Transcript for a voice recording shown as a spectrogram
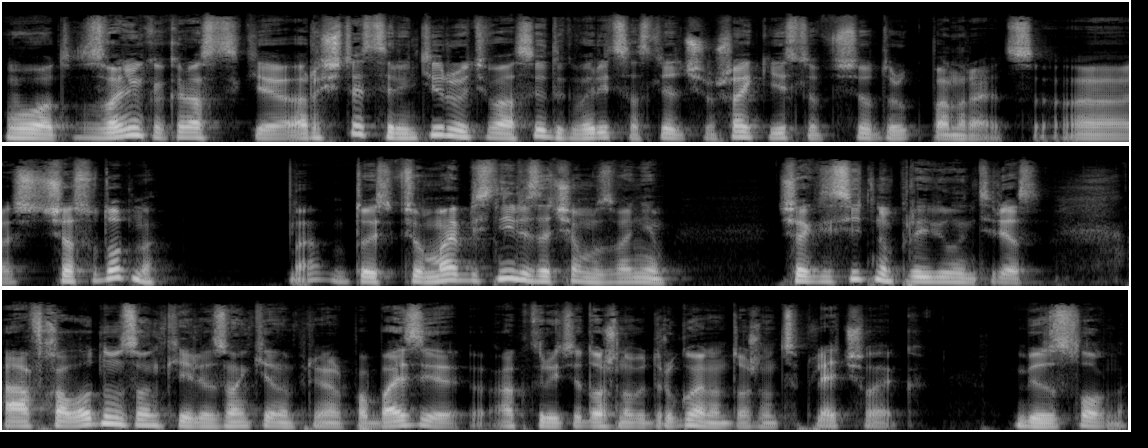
Вот, звоню как раз-таки рассчитать, сориентировать вас и договориться о следующем шаге, если все вдруг понравится. А сейчас удобно? Да? Ну, то есть все, мы объяснили, зачем мы звоним. Человек действительно проявил интерес. А в холодном звонке или в звонке, например, по базе открытие должно быть другое, оно должно цеплять человека. Безусловно.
